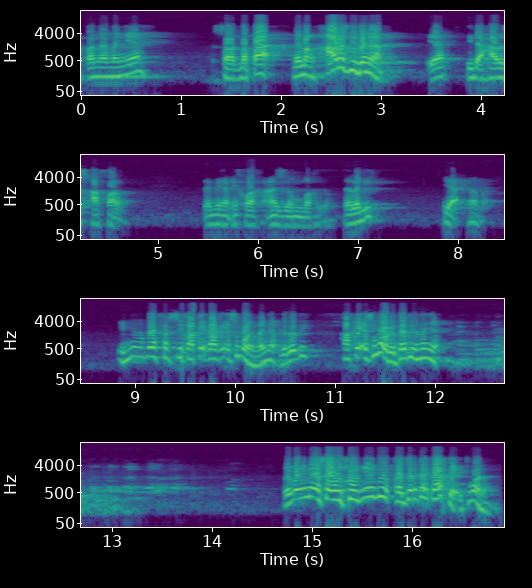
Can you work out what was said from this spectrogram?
apa namanya sholat bapak memang harus didengar, ya tidak harus hafal. Demikian ikhwah azumullah. Ada lagi? Ya, apa? Ini apa versi kakek-kakek semua yang nanya berarti? Kakek semua dari tadi nanya. Memang ini asal usulnya dia kajian kayak kakek, gimana?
